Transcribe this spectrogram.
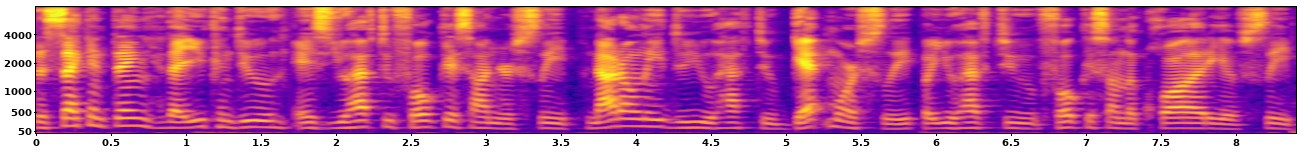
the second thing that you can do is you have to focus on your sleep. Not only do you have to get more sleep, but you have to focus on the quality of sleep.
